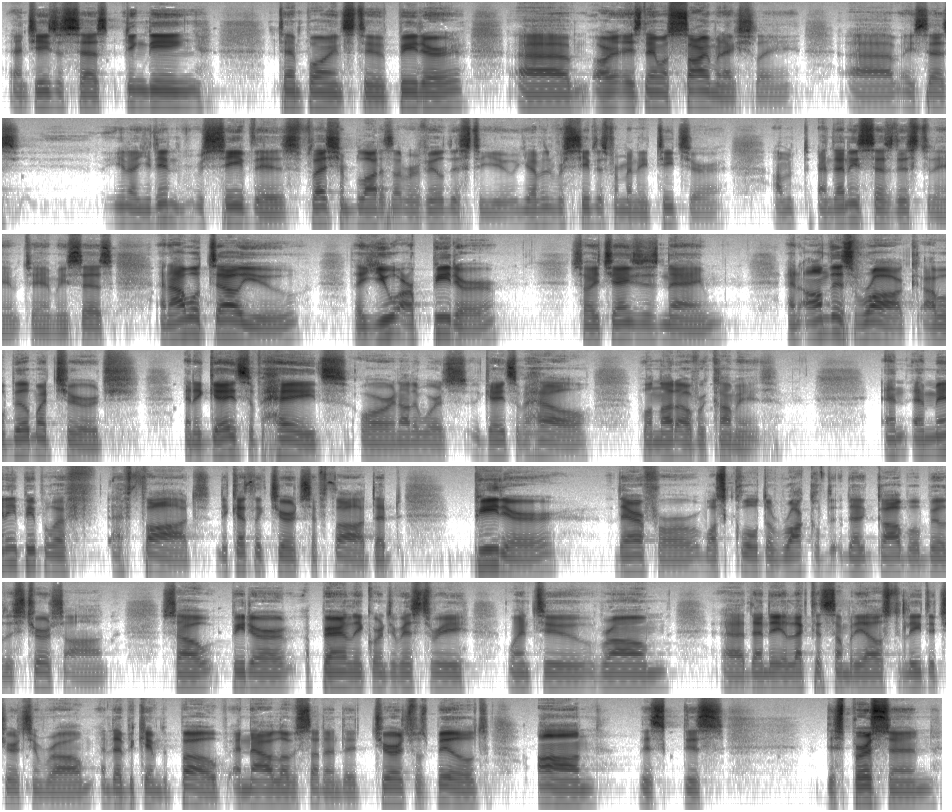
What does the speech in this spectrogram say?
And Jesus says, Ding, ding, 10 points to Peter. Um, or his name was Simon, actually. Um, he says, you know, you didn't receive this. Flesh and blood has not revealed this to you. You haven't received this from any teacher. Um, and then he says this to him, to him. He says, And I will tell you that you are Peter. So he changes his name. And on this rock I will build my church, and the gates of Hades, or in other words, the gates of hell, will not overcome it. And, and many people have, have thought, the Catholic Church have thought that Peter, therefore, was called the rock the, that God will build his church on. So Peter, apparently, according to history, went to Rome. Uh, then they elected somebody else to lead the church in Rome, and that became the Pope. And now all of a sudden, the church was built on this this this person,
